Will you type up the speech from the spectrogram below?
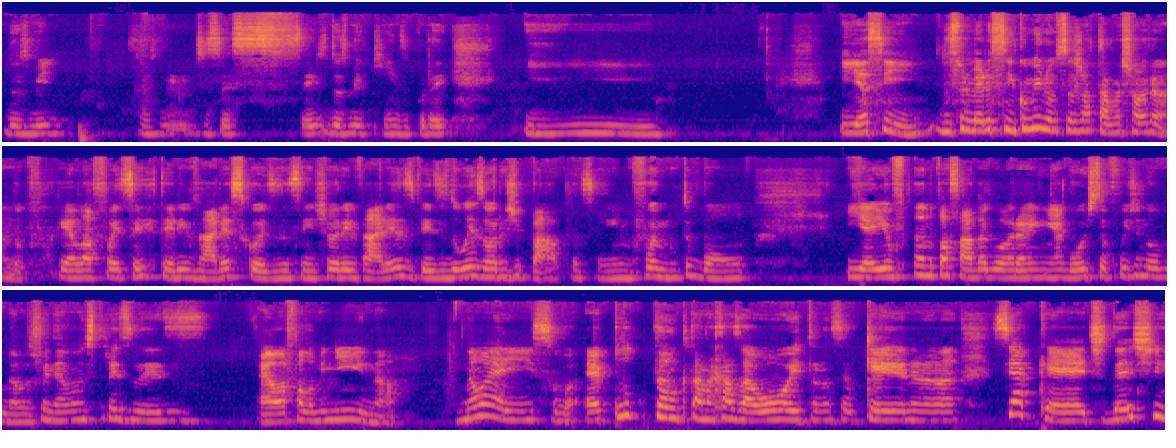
2000, 2016, 2015, por aí. E e assim, nos primeiros cinco minutos eu já tava chorando, porque ela foi certeira em várias coisas, assim, chorei várias vezes, duas horas de papo, assim, foi muito bom. E aí, eu, ano passado, agora, em agosto, eu fui de novo nela, fui nela umas três vezes. Ela falou, menina, não é isso, é Plutão que tá na casa 8, não sei o quê, né, né, né. se aquete, deixe,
